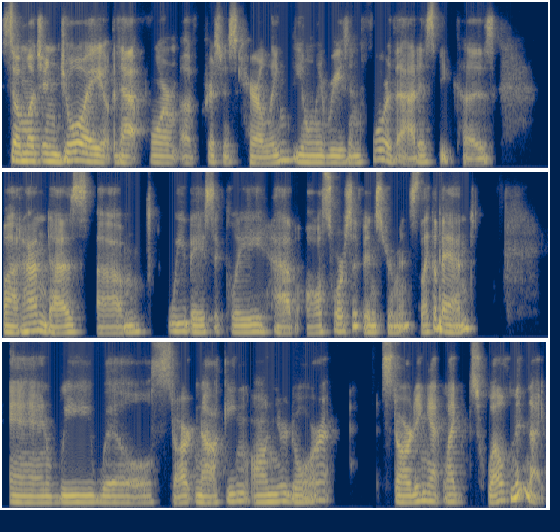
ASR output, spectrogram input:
so much enjoy that form of Christmas caroling. The only reason for that is because parrandas, um, we basically have all sorts of instruments like a band, and we will start knocking on your door starting at like 12 midnight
